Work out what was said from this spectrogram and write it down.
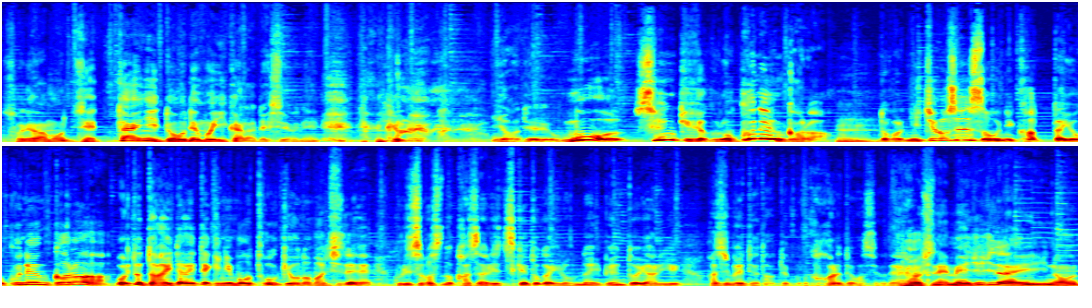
それはもう絶対にどうでもいいからですよね。なんかいやでもう1906年から、うん。だから日露戦争に勝った翌年から割と大々的にもう東京の街でクリスマスの飾り付けとかいろんなイベントをやり始めてたということ書かれてますよね。そうですね。明治時代の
